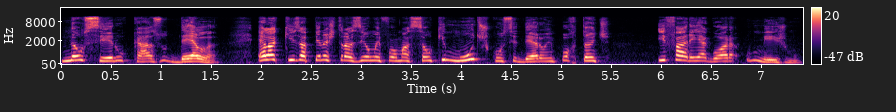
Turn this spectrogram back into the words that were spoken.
não ser o caso dela. Ela quis apenas trazer uma informação que muitos consideram importante, e farei agora o mesmo.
